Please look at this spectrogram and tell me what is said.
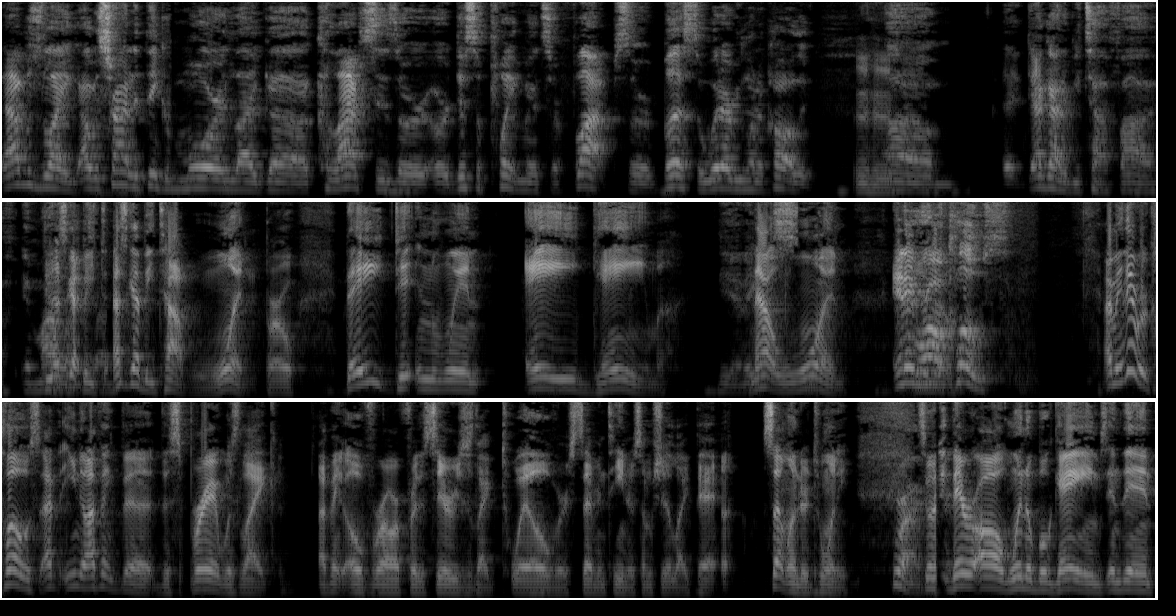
that was like I was trying to think of more like uh collapses or, or disappointments or flops or busts or whatever you want to call it. Mhm. Um that gotta be top five in my Dude, that's got to be that's got to be top one, bro. They didn't win a game, yeah, not one. And they were all close. I mean, they were close. I, you know, I think the the spread was like I think overall for the series is like twelve or seventeen or some shit like that, something under twenty. Right. So they were all winnable games. And then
